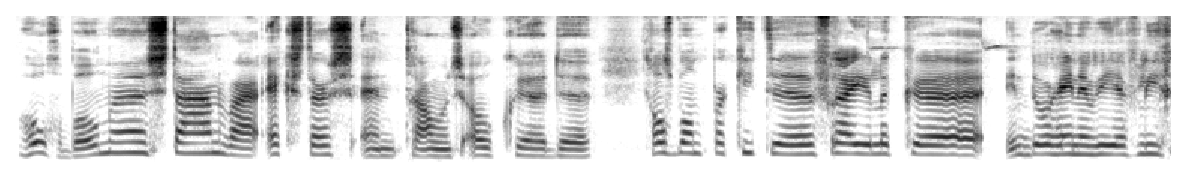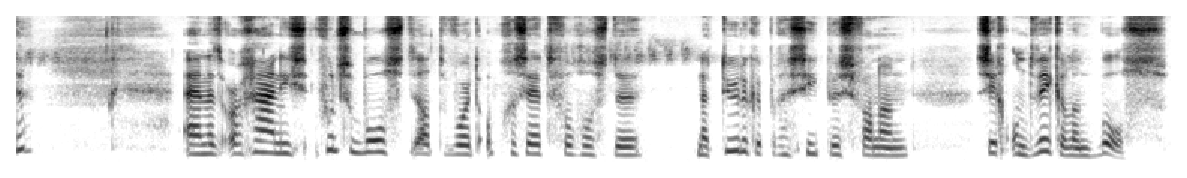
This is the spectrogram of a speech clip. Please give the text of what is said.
hoge bomen staan, waar eksters en trouwens ook de halsbandparkieten vrijelijk doorheen en weer vliegen. En het organisch voedselbos dat wordt opgezet volgens de natuurlijke principes van een zich ontwikkelend bos.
